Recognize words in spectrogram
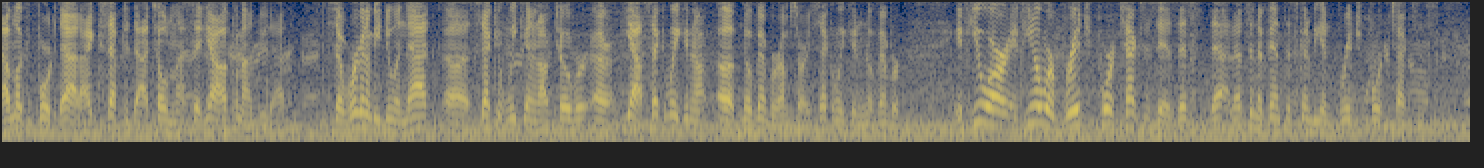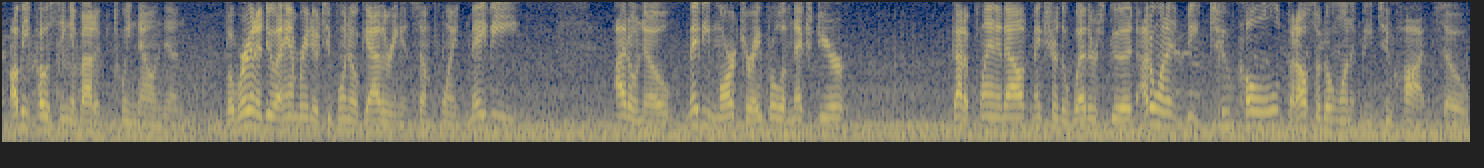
I'm looking forward to that. I accepted that. I told him, I said, yeah, I'll come out and do that. So we're going to be doing that uh, second weekend in October. Uh, yeah, second weekend of November. I'm sorry, second weekend in November. If you are, if you know where Bridgeport, Texas is, this that, that's an event that's going to be in Bridgeport, Texas. I'll be posting about it between now and then. But we're going to do a Ham Radio 2.0 gathering at some point. Maybe, I don't know, maybe March or April of next year. Got to plan it out, make sure the weather's good. I don't want it to be too cold, but also don't want it to be too hot. So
